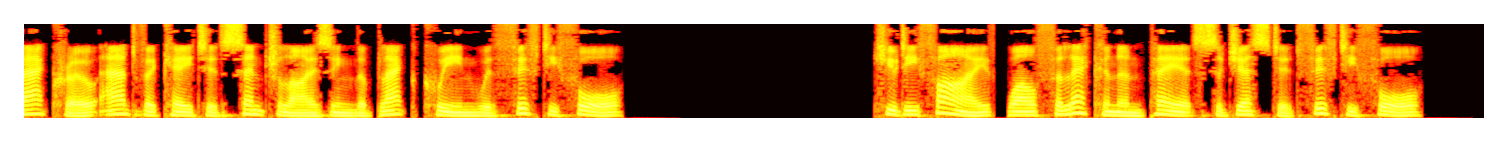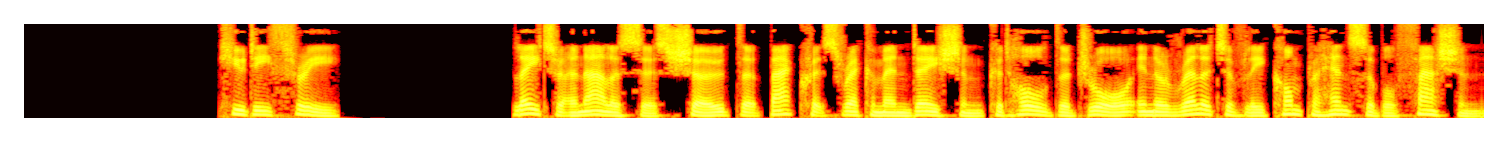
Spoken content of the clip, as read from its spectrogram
Bacrot advocated centralizing the Black Queen with 54 QD5, while Felecan and Pähtz suggested 54 QD3 Later analysis showed that Bacrot's recommendation could hold the draw in a relatively comprehensible fashion,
